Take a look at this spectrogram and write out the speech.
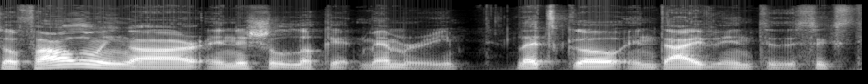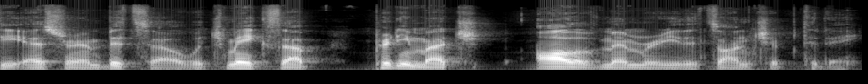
So following our initial look at memory, let's go and dive into the 6T SRAM bit cell, which makes up pretty much all of memory that's on chip today.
